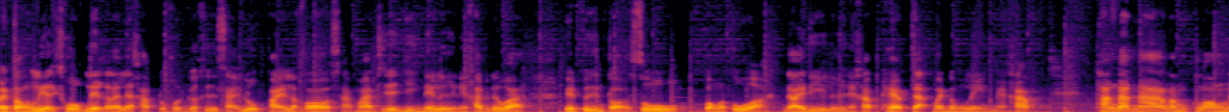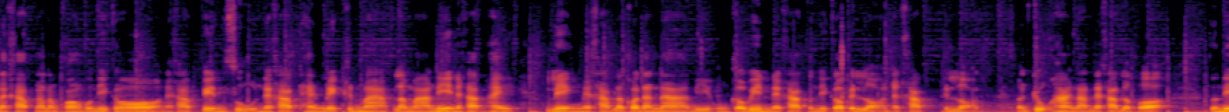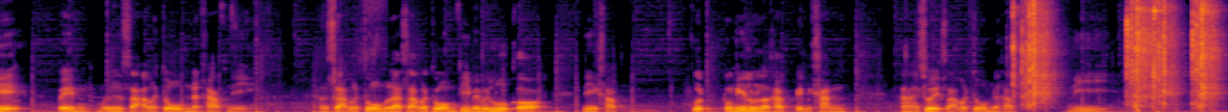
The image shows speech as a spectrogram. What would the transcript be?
ไม่ต้องเรียกโชคเรียกอะไรแล้วครับ ทุกคนก็คือใส่ลูกไปแล้วก็สามารถที่จะยิงได้เลยนะครับเรียกได้ว่าเป็นปืนต่อสู้ป้องกันตัวได้ดีเลยนะครับ แทบจะไม่ต้องเล็งนะครับทางด้านหน้าลำกล้องนะครับ หน้าลำกล้องตัวนี้ก็นะครับเป็นศูนย์นะครับแท่งเหล็กขึ้นมาประมาณนี้นะครับให้เล็งนะครับ แล้วก็ด้านหน้ามีหุงกระวินนะครับตัวนี้ก็เป็นหลอดนะครับเป็นหลอดบรรจุ 5 นัดนะครับ แล้วก็ตัวนี้เป็นมือสาวกระโจมนะครับนี่ สาวกระโจมเวลาสาวกระโจมที่ไม่เป็นลูกก็นี่ครับ กดตรงนี้ลงนะครับ เป็นคันช่วยสาวกระโจมนะครับ นี่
